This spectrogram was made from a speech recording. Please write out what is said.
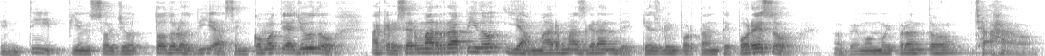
En ti pienso yo todos los días, en cómo te ayudo a crecer más rápido y amar más grande, que es lo importante. Por eso, nos vemos muy pronto. Chao.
